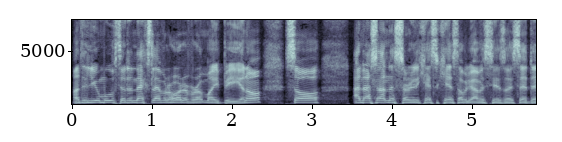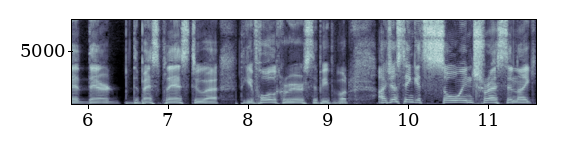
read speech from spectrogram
until you move to the next level or whatever it might be, you know? So, and that's not necessarily the case of KSW, obviously, as I said, they're, they're the best place to uh, to give whole careers to people. But I just think it's so interesting. Like,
